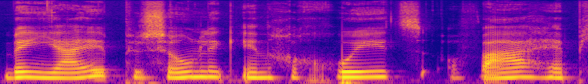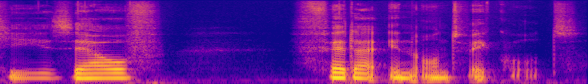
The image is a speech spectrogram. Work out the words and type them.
ben jij persoonlijk in gegroeid of waar heb je jezelf verder in ontwikkeld?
